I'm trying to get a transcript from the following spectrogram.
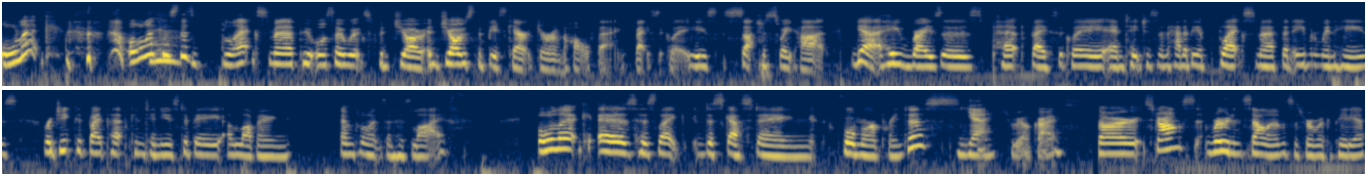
Orlick. Orlick is this blacksmith who also works for Joe, and Joe's the best character in the whole thing, basically. He's such a sweetheart. Yeah, he raises Pip, basically, and teaches him how to be a blacksmith, and even when he's rejected by Pip, continues to be a loving influence in his life. Orlick is his, like, disgusting former apprentice. Yeah, he's real gross. So, Strong's rude and sullen, this is from Wikipedia.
